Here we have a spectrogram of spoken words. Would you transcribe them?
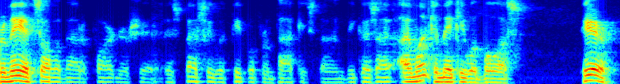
For me, it's all about a partnership, especially with people from Pakistan, because I I want to make you a boss. "Here,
